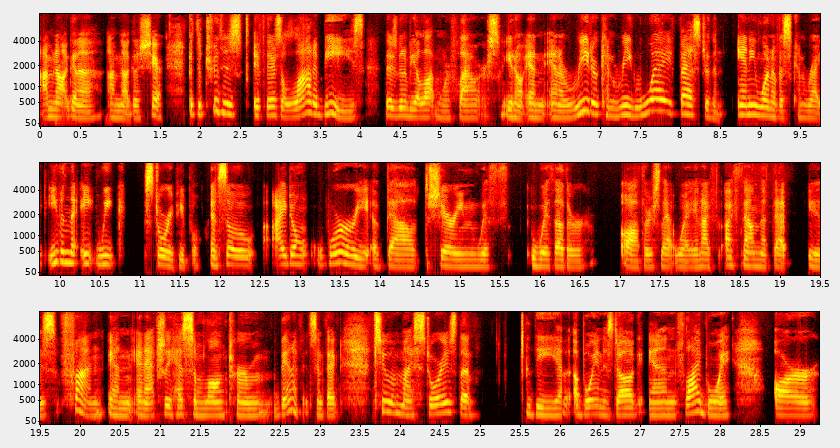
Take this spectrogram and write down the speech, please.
I'm not going to, I'm not going to share. But the truth is, if there's a lot of bees, there's going to be a lot more flowers, you know, and, and a reader can read way faster than any one of us can write, even the eight week story people. And so I don't worry about sharing with, with other authors that way. And I've, I've found that that is fun and, and actually has some long-term benefits. In fact, two of my stories, the the uh, A Boy and His Dog and Flyboy are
